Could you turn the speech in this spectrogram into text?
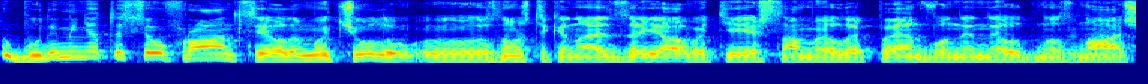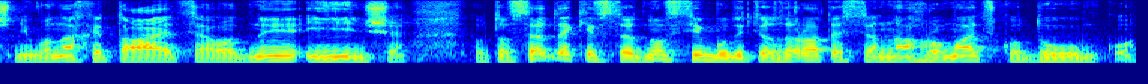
Ну, буде мінятися у Франції, але ми чули е, знову ж таки навіть заяви тієї ж саме Лепен, вони неоднозначні, вона хитається одне і інше. Тобто, все-таки все одно всі будуть озиратися на громадську думку.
